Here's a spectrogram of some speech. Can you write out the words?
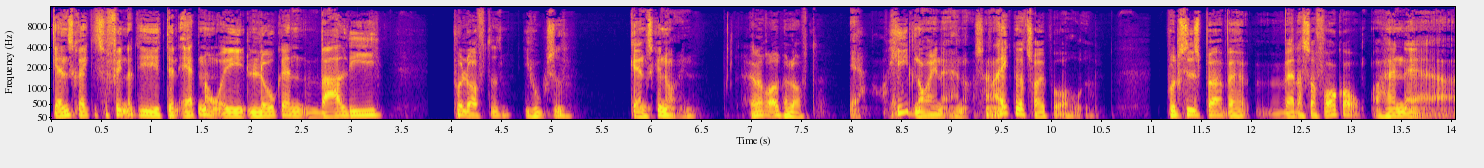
Ganske rigtigt, så finder de den 18-årige Logan Varley på loftet i huset. Ganske nøgen. Han er råd på loftet. Ja, helt nøgen er han også. Han har ikke noget tøj på overhovedet. Politiet spørger, hvad, hvad der så foregår, og han er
